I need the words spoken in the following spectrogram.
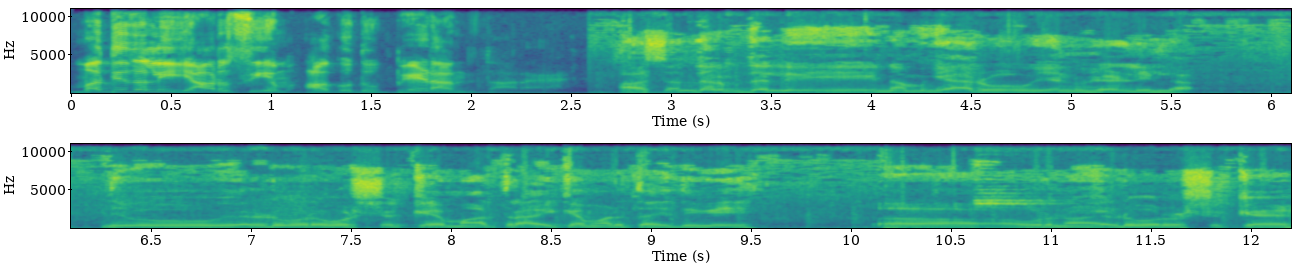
ಮಧ್ಯದಲ್ಲಿ ಯಾರು ಸಿಎಂ ಆಗೋದು ಬೇಡ ಅಂದಿದ್ದಾರೆ. ಆ ಸಂದರ್ಭದಲ್ಲಿ ನಮ್ಗೆ ಯಾರು ಏನು ಹೇಳಲಿಲ್ಲ. ನೀವು ಎರಡೂವರೆ ವರ್ಷಕ್ಕೆ ಮಾತ್ರ ಆಯ್ಕೆ ಮಾಡ್ತಾ ಇದ್ದೀವಿ. ಅವ್ರನ್ನ ಎರಡೂವರೆ ವರ್ಷಕ್ಕೆ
